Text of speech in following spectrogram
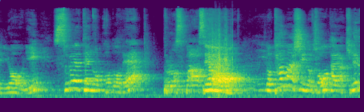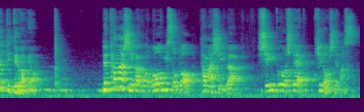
いるように全てのことでプロスパーせよ。魂の状態が決めるって言ってるわけよ。で魂がこの脳みそと魂がシンクロして機能してます。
